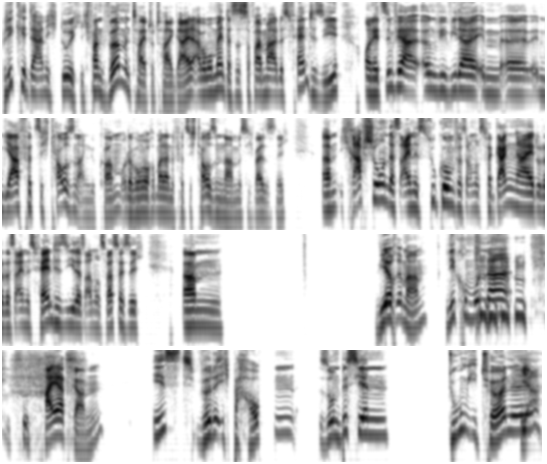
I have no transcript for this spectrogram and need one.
blicke da nicht durch. Ich fand Vermintide total geil, aber Moment, das ist auf einmal alles Fantasy. Und jetzt sind wir irgendwie wieder im, äh, im Jahr 40.000 angekommen. Oder wo auch immer dann 40.000 Namen ist, ich weiß es nicht. Ähm, ich raff schon, das eine ist Zukunft, das andere ist Vergangenheit oder das eine ist Fantasy, das andere ist was weiß ich. Ähm, wie auch immer, Necromunda Hired Gun ist, würde ich behaupten, so ein bisschen Doom Eternal. Ja,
